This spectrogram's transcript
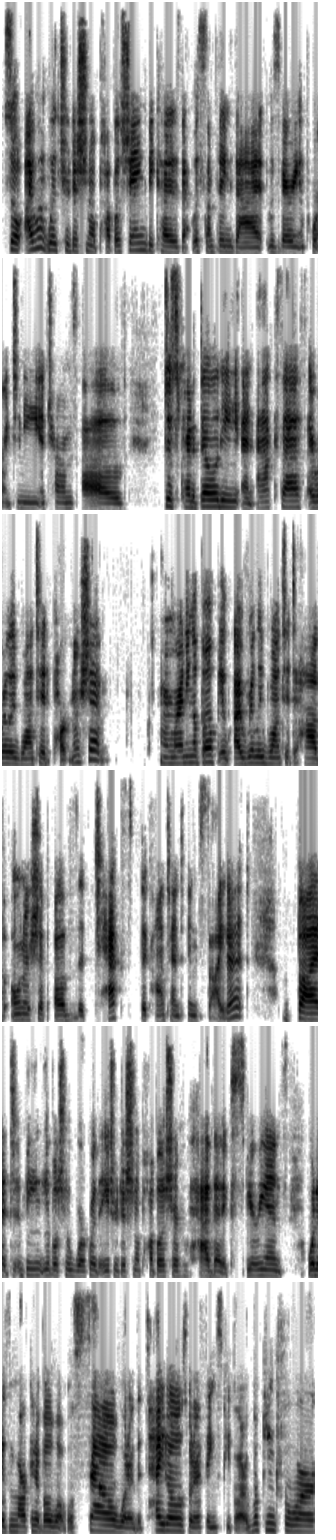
So I went with traditional publishing because that was something that was very important to me in terms of just credibility and access. I really wanted partnership I'm writing a book, it, I really wanted to have ownership of the text, the content inside it, but being able to work with a traditional publisher who had that experience, what is marketable, what will sell, what are the titles, what are things people are looking for,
